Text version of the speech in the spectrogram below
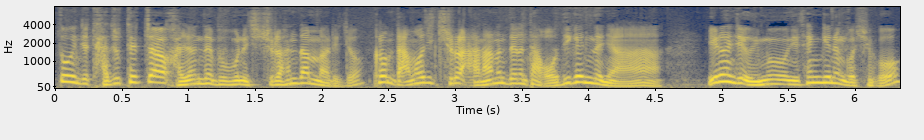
또 이제 다주택자와 관련된 부분에 지출을 한단 말이죠. 그럼 나머지 지출을 안 하는 데는 다 어디겠느냐. 이런 이제 의문이 생기는 것이고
